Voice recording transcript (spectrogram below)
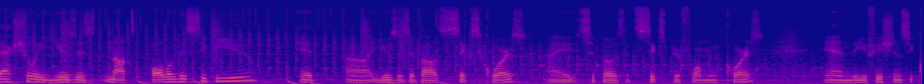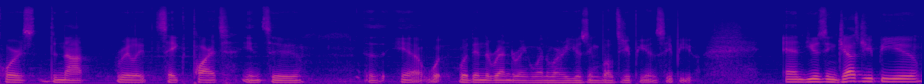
actually uses not all of the CPU. It uh, uses about six cores. I suppose it's six performance cores, and the efficiency cores do not really take part into uh, know, within the rendering when we're using both GPU and CPU. And using just GPU,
